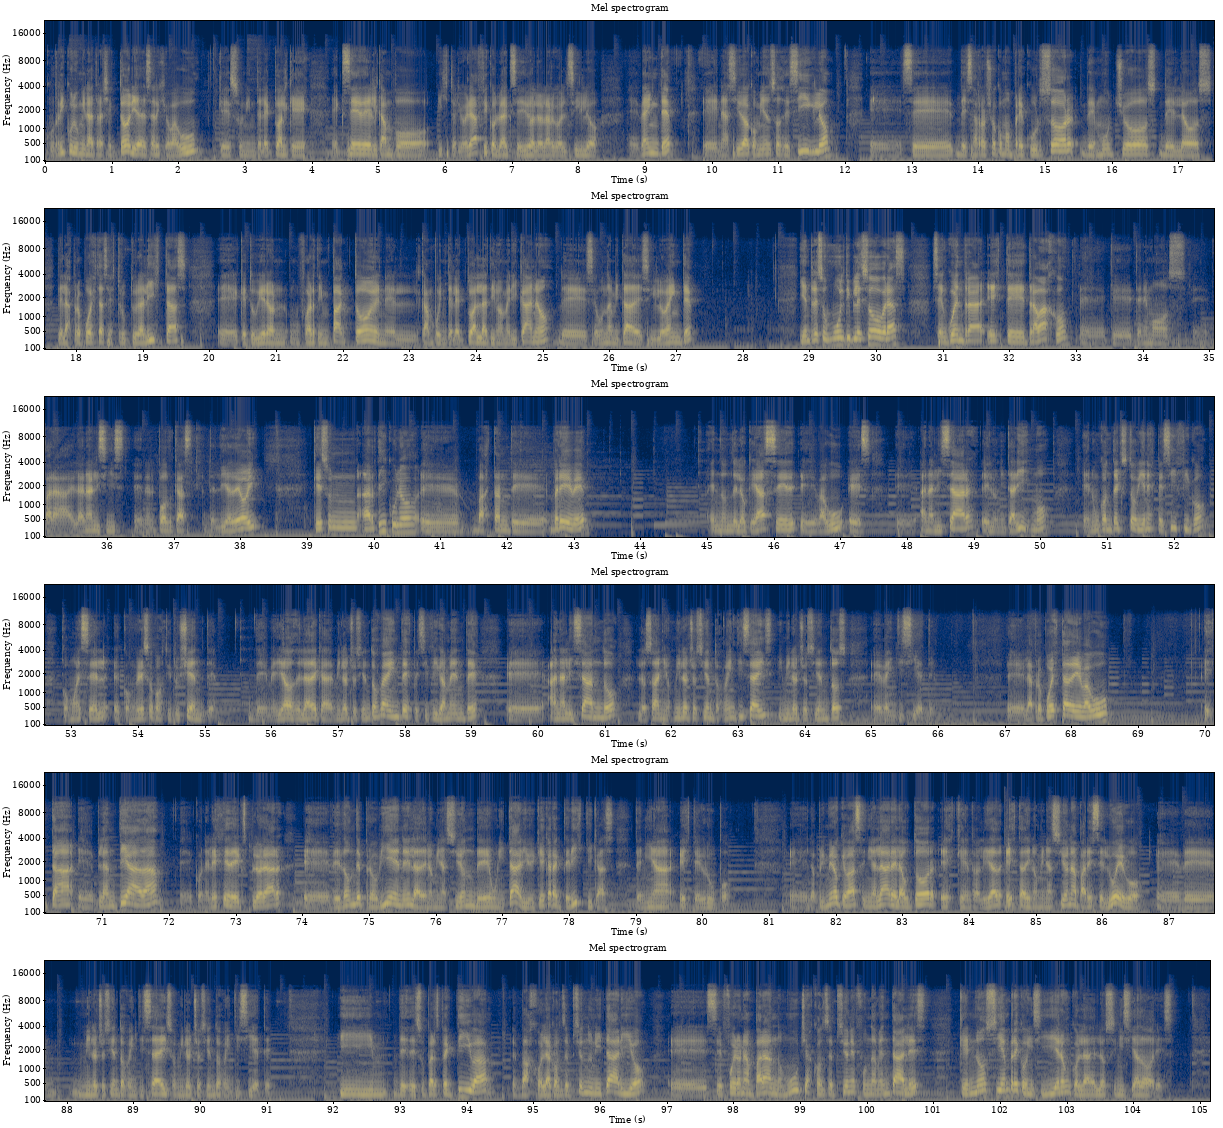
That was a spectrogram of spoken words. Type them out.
currículum y la trayectoria de Sergio Bagú, que es un intelectual que excede el campo historiográfico, lo ha excedido a lo largo del siglo XX, eh, eh, nacido a comienzos de siglo, se desarrolló como precursor de muchos de, los, de las propuestas estructuralistas eh, que tuvieron un fuerte impacto en el campo intelectual latinoamericano de segunda mitad del siglo XX. Y entre sus múltiples obras se encuentra este trabajo eh, que tenemos eh, para el análisis en el podcast del día de hoy, que es un artículo bastante breve, en donde lo que hace Bagú es analizar el unitarismo en un contexto bien específico como es el, Congreso Constituyente de mediados de la década de 1820, específicamente eh, analizando los años 1826 y 1827. Eh, la propuesta de Bagú está eh, planteada con el eje de explorar de dónde proviene la denominación de unitario y qué características tenía este grupo. Eh, lo primero que va a señalar el autor es que en realidad esta denominación aparece luego de 1826 o 1827. Y desde su perspectiva, bajo la concepción de unitario, se fueron amparando muchas concepciones fundamentales que no siempre coincidieron con la de los iniciadores.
